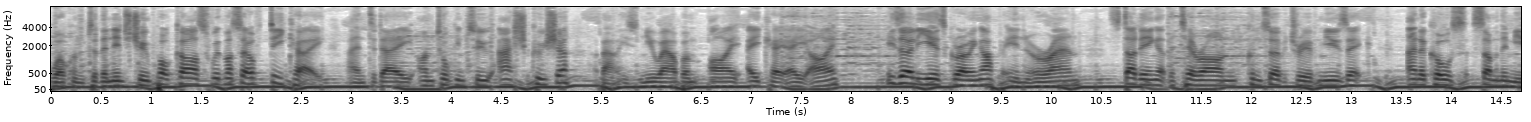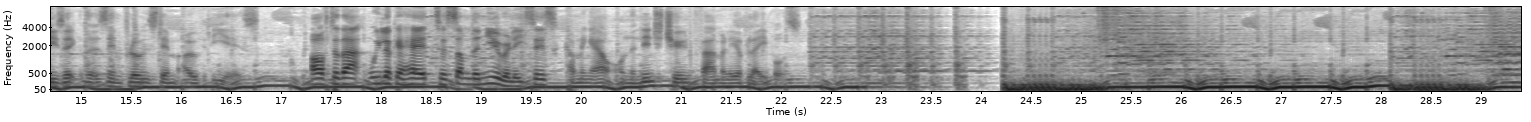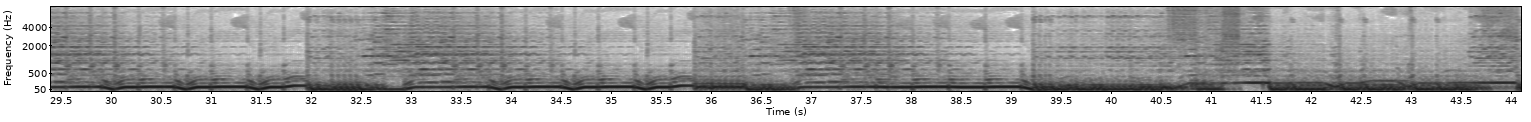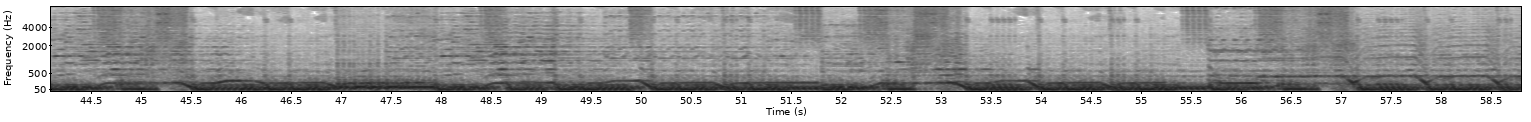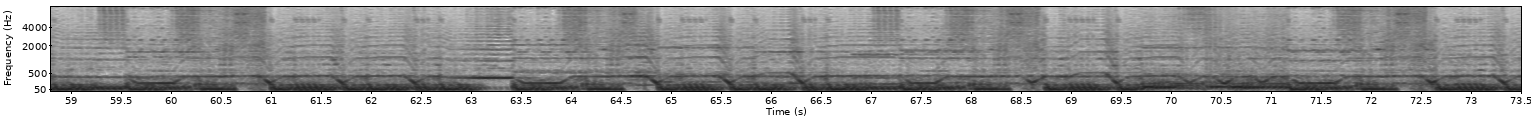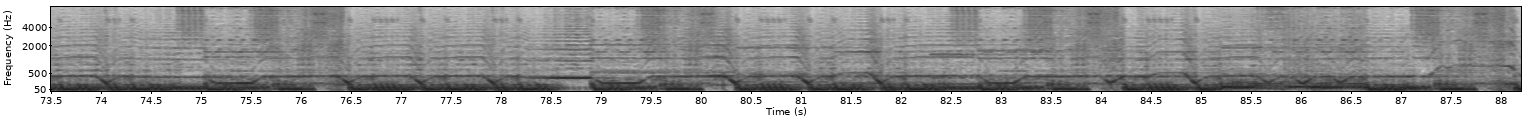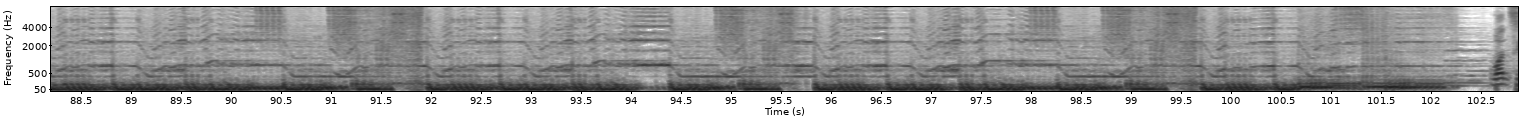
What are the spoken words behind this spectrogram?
Welcome to the Ninja Tune podcast with myself, DK, and today I'm talking to Ash Koosha about his new album, I aka I. His early years growing up in Iran, studying at the Tehran Conservatory of Music, and of course, some of the music that has influenced him over the years. After that, we look ahead to some of the new releases coming out on the Ninja Tune family of labels.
